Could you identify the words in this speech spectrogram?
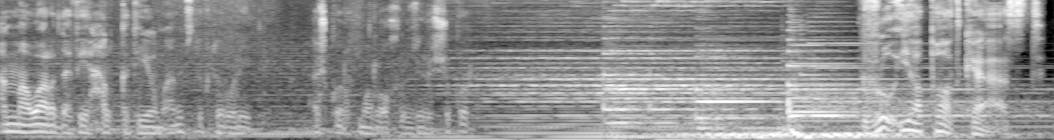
عما ورد في حلقة يوم أمس. دكتور وليد اشكرك مره أخرى جزيل الشكر. رؤيا بودكاست.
